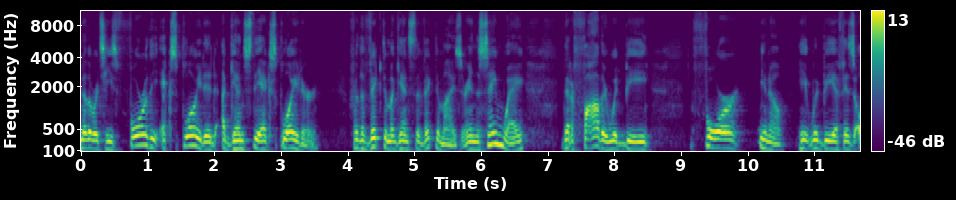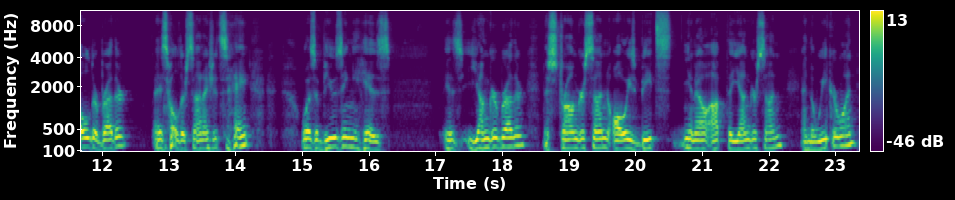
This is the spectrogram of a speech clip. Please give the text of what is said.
In other words, he's for the exploited against the exploiter, for the victim against the victimizer, in the same way that a father would be for, you know, he would be if his older brother, his older son, I should say, was abusing his his younger brother. The stronger son always beats, you know, up the younger son and the weaker one.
